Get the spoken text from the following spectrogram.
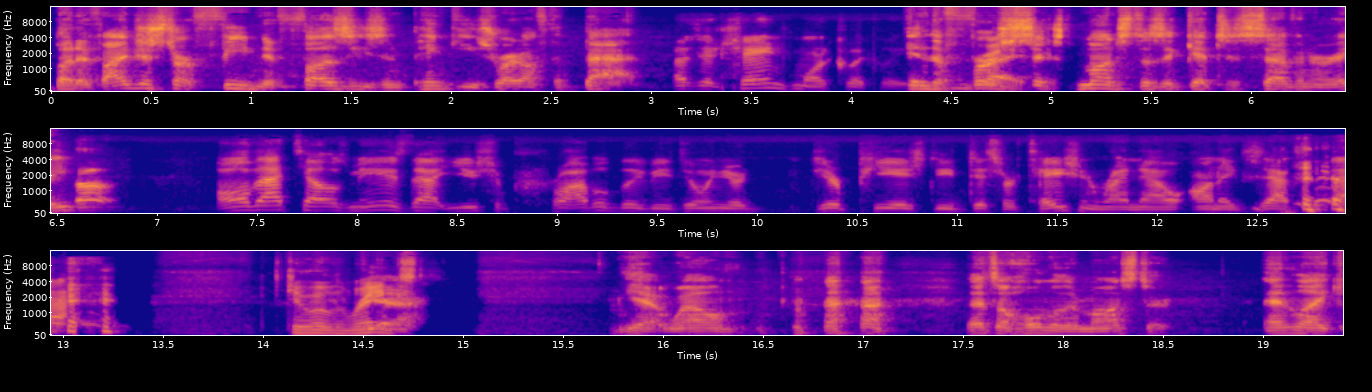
But if I just start feeding it fuzzies and pinkies right off the bat, Does it change more quickly? in the first Right. six months, does it get to seven or eight? All that tells me is that you should probably be doing your your PhD dissertation right now on exactly that. do it with rings. Yeah, well, that's a whole other monster. And like,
